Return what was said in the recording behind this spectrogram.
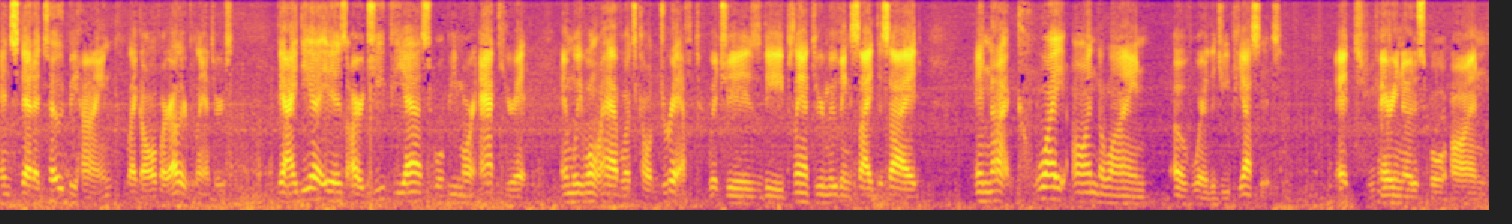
instead of towed behind like all of our other planters, the idea is our GPS will be more accurate and we won't have what's called drift, which is the planter moving side to side and not quite on the line of where the GPS is. It's very noticeable on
